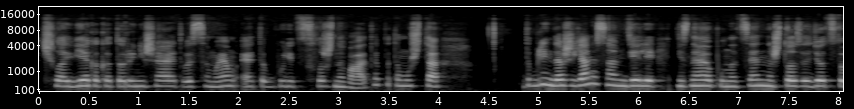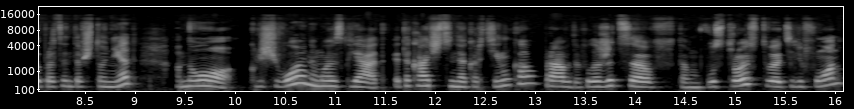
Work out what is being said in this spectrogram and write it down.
человека, который не шарит в SMM, это будет сложновато, потому что да блин, даже я на самом деле не знаю полноценно, что зайдет сто процентов, что нет, но ключевое, на мой взгляд, это качественная картинка, правда, вложиться в, там, в устройство, телефон,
